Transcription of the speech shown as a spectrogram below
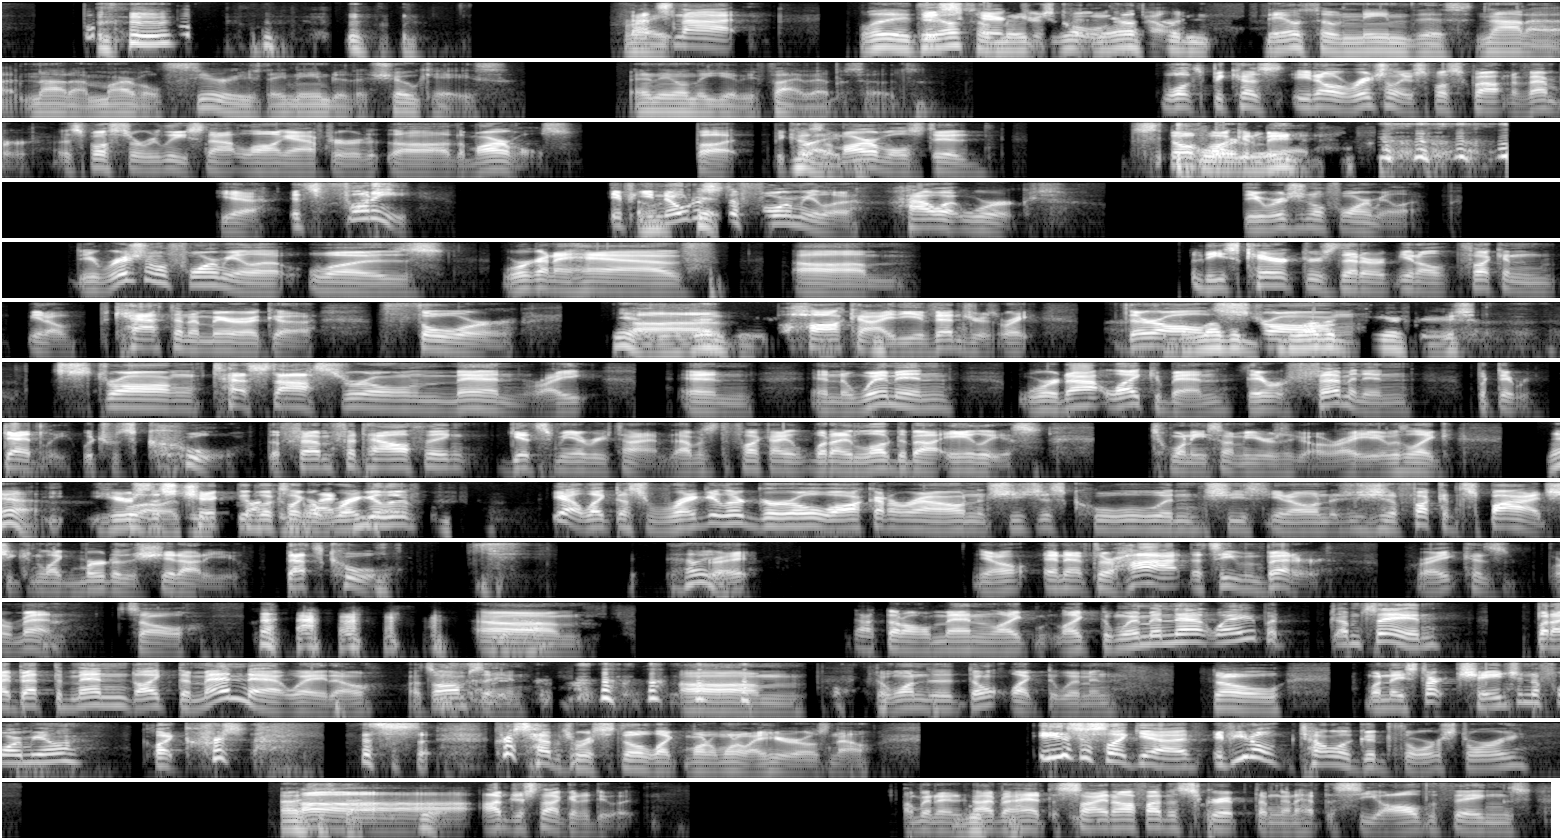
right. That's not. Well, they, they also made cool they also they also named this not a not a Marvel series. They named it a showcase, and they only gave you five episodes. Well, it's because you know originally it was supposed to come out in November. It was supposed to release not long after uh, the Marvels, but because the Marvels did so fucking bad. Yeah, it's funny. If you Oh, notice shit. the formula, how it worked, the original formula. The original formula was we're gonna have um, these characters that are you know fucking you know Captain America, Thor, yeah, uh. Hawkeye, the Avengers, right? They're all beloved- strong, beloved characters. strong testosterone men, right? And and the women were not like men; they were feminine, but they were deadly, which was cool. The femme fatale thing gets me every time. That was the fuck I what I loved about Alias, twenty some years ago, right? It was like Yeah, here's Well, this chick that looks like a regular, yeah, like this regular girl walking around, and she's just cool, and she's you know, and she's a fucking spy. and She can like murder the shit out of you. That's cool. hell yeah. right? You know, and if they're hot, that's even better, right? Because we're men. So, um, not that all men like like the women that way, but I'm saying, but I bet the men like the men that way, though. That's all I'm saying. um, the one that don't like the women. So when they start changing the formula, like Chris, this is Chris Hemsworth's still like one one of my heroes now. He's just like, yeah, if, if you don't tell a good Thor story, I was just like, uh, I'm just not going to do it. I'm gonna. I'm gonna have to sign off on the script. I'm gonna have to see all the things,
